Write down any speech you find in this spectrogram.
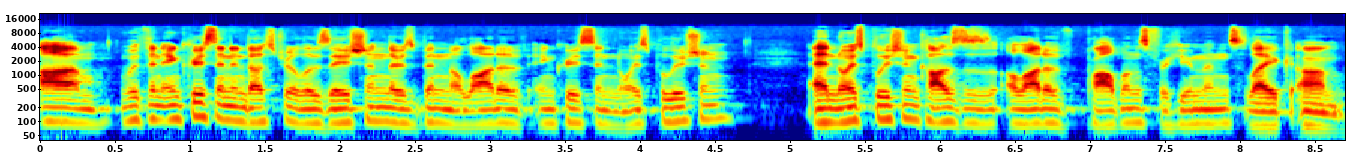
um, with an increase in industrialization, there's been a lot of increase in noise pollution, and noise pollution causes a lot of problems for humans, like um,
